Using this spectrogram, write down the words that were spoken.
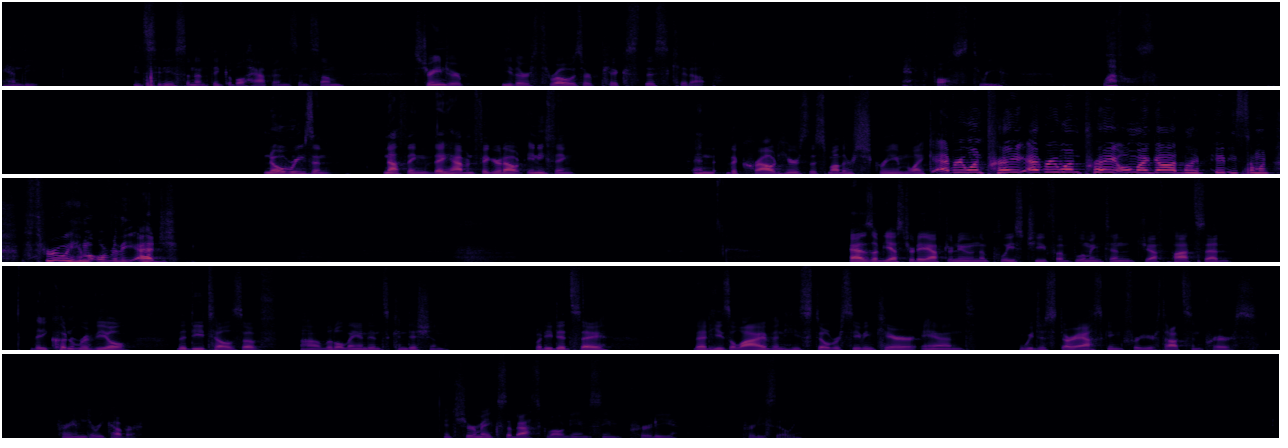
And the insidious and unthinkable happens, and some stranger either throws or picks this kid up, three levels. No reason, nothing. They haven't figured out anything. And the crowd hears this mother scream, like, Everyone pray, everyone pray. Oh my God, my baby. Someone threw him over the edge. As of yesterday afternoon, the police chief of Bloomington, Jeff Potts, said that he couldn't reveal the details of uh, little Landon's condition. But he did say that he's alive and he's still receiving care, and we just are asking for your thoughts and prayers for him to recover. It sure makes a basketball game seem pretty, pretty silly.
